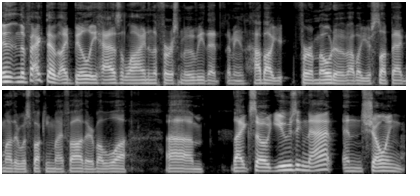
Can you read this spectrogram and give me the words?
And, the fact that like Billy has a line in the first movie that I mean, how about you for a motive? How about your slutbag mother was fucking my father? Blah blah blah. Um, like so using that and showing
